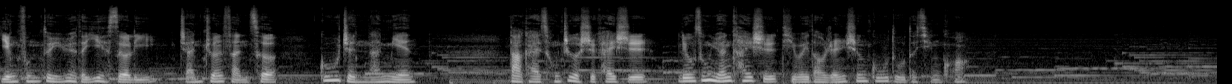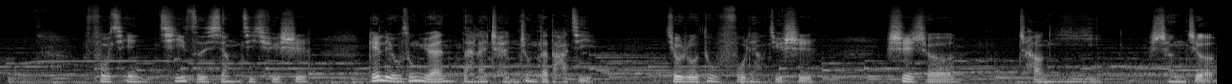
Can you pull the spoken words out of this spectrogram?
迎风对月的夜色里辗转反侧，孤枕难眠。大概从这时开始，柳宗元开始体味到人生孤独的情况。父亲、妻子相继去世，给柳宗元带来沉重的打击。就如杜甫两句诗：“逝者长已矣，生者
